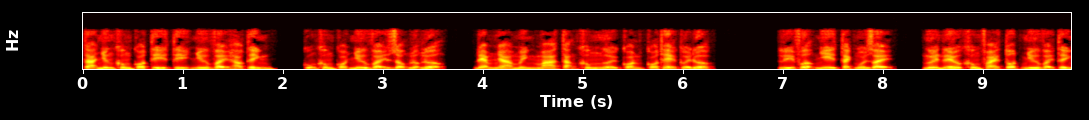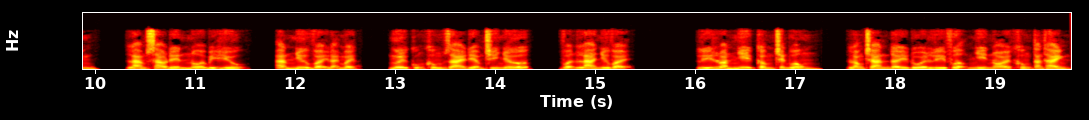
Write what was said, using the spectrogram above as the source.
Ta nhưng không có tỉ tỉ như vậy hảo tính, cũng không có như vậy rộng lượng lượng, đem nhà mình mà tặng không người còn có thể cười được. Lý Phượng Nhi tạch ngồi dậy, ngươi nếu không phải tốt như vậy tính, làm sao đến nỗi bị hưu, ăn như vậy lại mệt, ngươi cũng không giải điểm trí nhớ, vẫn là như vậy. Lý Loan Nhi cầm chén bông, lòng tràn đầy đối Lý Phượng Nhi nói không tán thành.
